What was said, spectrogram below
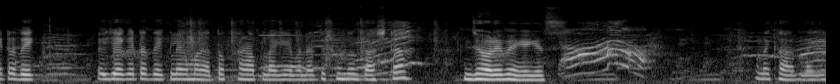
এটা দেখ, এই জায়গাটা দেখলে আমার এত খারাপ লাগে মানে এত সুন্দর গাছটা ঝড়ে ভেঙে গেছে। অনেক খারাপ লাগে।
